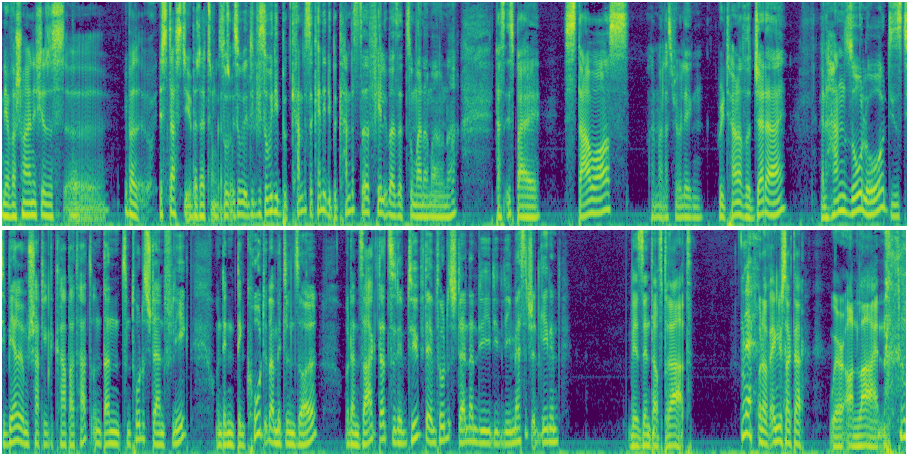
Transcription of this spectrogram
Ja, wahrscheinlich ist es, äh, über, ist das die Übersetzung. So, so, wie- so wie die bekannteste, kennt ihr die bekannteste Fehlübersetzung meiner Meinung nach? Das ist bei Star Wars, warte mal, lass mich überlegen, Return of the Jedi, wenn Han Solo dieses Tiberium-Shuttle gekapert hat und dann zum Todesstern fliegt und den, den Code übermitteln soll und dann sagt er zu dem Typ, der im Todesstern dann die, die, die Message entgegennimmt, wir sind auf Draht. Und auf Englisch sagt er, we're online.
